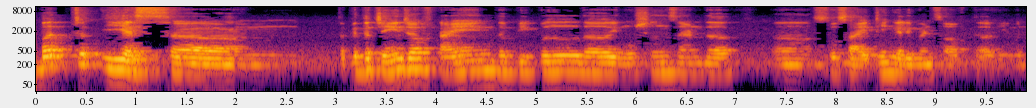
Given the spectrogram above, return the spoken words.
but yes with the change of time the people the emotions and the uh, elements of the human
